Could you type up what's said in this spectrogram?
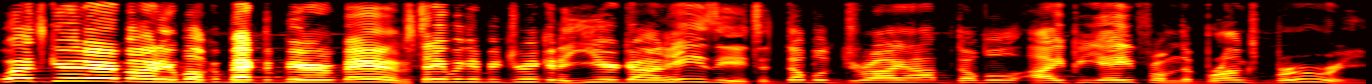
What's good, everybody? Welcome back to Beer and Bamms. Today we're going to be drinking a Year Gone Hazy. It's a double dry hop, double IPA from the Bronx Brewery.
